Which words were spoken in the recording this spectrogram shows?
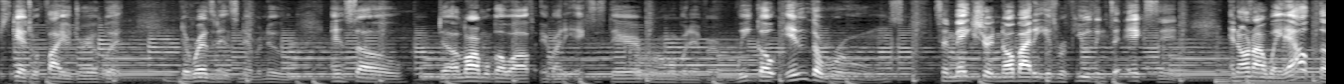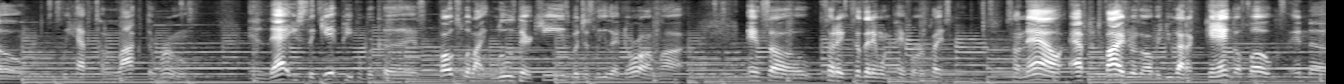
scheduled fire drill, but the residents never knew, and so the alarm will go off. Everybody exits their room or whatever. We go in the rooms to make sure nobody is refusing to exit, and on our way out though, we have to lock the room. And that used to get people because folks would like lose their keys but just leave their door unlocked. And so, so they because they didn't want to pay for a replacement. So now, after the fire drill's over, you got a gang of folks in the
